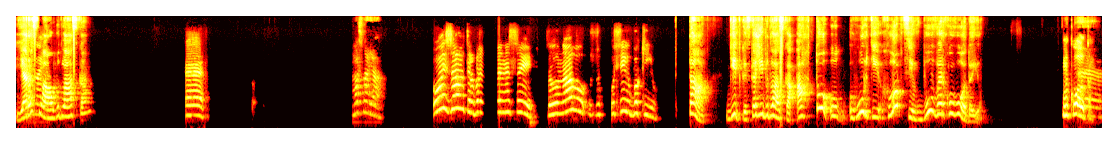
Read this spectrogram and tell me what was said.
Ярослав, будь ласка. Е, можна я? Ой, завтра принеси. Залунало з усіх боків. Так, дітки, скажіть, будь ласка, а хто у гурті хлопців був верховодою? Миколка. Е,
